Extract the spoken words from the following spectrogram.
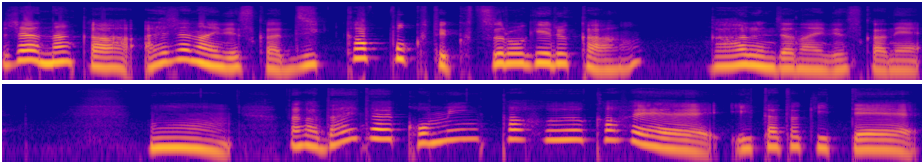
じゃあなんか、あれじゃないですか、実家っぽくてくつろげる感があるんじゃないですかね。うん。なんか大体古民家風カフェ行った時って、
